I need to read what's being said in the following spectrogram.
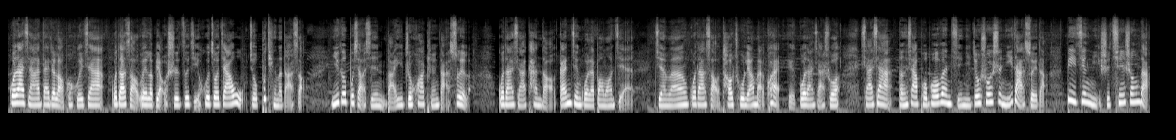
郭大侠带着老婆回家，郭大嫂为了表示自己会做家务，就不停的打扫，一个不小心把一只花瓶打碎了。郭大侠看到，赶紧过来帮忙捡。捡完，郭大嫂掏出两百块给郭大侠说：“霞霞，等下婆婆问起，你就说是你打碎的，毕竟你是亲生的，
